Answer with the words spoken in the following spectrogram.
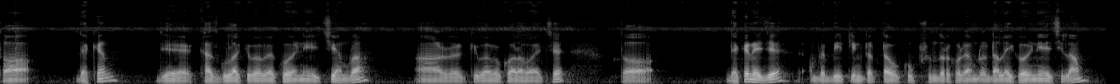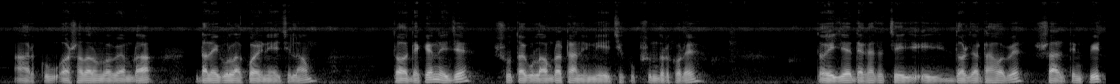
তো দেখেন যে কাজগুলো কীভাবে করে নিয়েছি আমরা আর কীভাবে করা হয়েছে। তো দেখেন এই যে আমরা বিট লিঙ্কটারটাও খুব সুন্দর করে আমরা ডালাই করে নিয়েছিলাম আর খুব অসাধারণভাবে আমরা ডালাইগুলো করে নিয়েছিলাম। তো দেখেন এই যে সুতাগুলো আমরা টানিয়ে নিয়েছি খুব সুন্দর করে। তো এই যে দেখা যাচ্ছে এই এই দরজাটা হবে সাড়ে তিন ফিট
